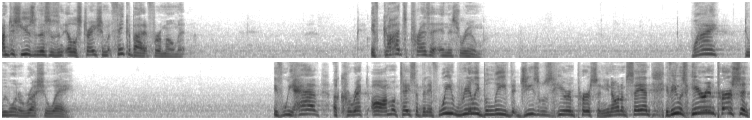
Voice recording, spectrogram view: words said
I'm just using this as an illustration, but think about it for a moment. If God's present in this room, why do we want to rush away? If we have a correct awe, I'm going to tell you something. If we really believe that Jesus was here in person, you know what I'm saying? If he was here in person,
